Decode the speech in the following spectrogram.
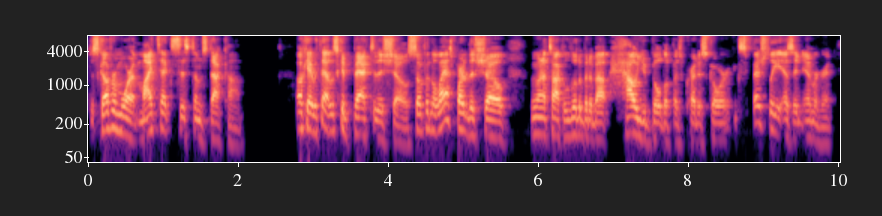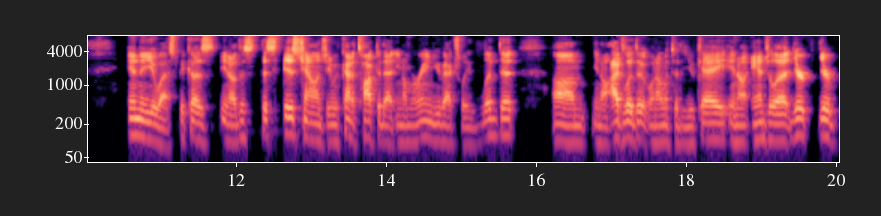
Discover more at miteksystems.com. Okay, with that, let's get back to the show. So, for the last part of the show, we want to talk a little bit about how you build up a credit score, especially as an immigrant in the U.S. Because you know this this is challenging. We've kind of talked to that. You know, Maureen, you've actually lived it. Um, you know, I've lived it when I went to the UK. You know, Angela, you're you're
